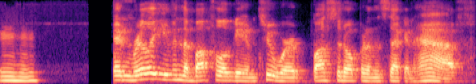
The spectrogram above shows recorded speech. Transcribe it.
Mm-hmm. And really, even the Buffalo game, too, where it busted open in the second half.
